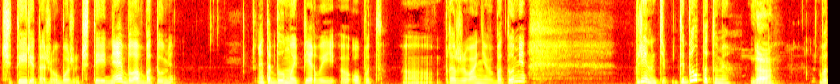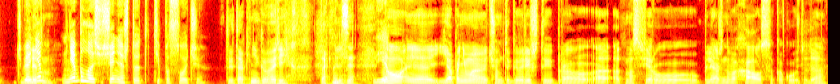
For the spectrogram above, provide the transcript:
Четыре даже, о боже, четыре дня я была в Батуми. Это был мой первый э, опыт э, проживания в Батуми. Блин, ты, ты был в Батуми? Да. Вот у тебя не, не было ощущения, что это типа Сочи? Ты так не говори, так нельзя. Я... Но э, я понимаю, о чем ты говоришь. Ты про а, атмосферу пляжного хаоса какую-то, да?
